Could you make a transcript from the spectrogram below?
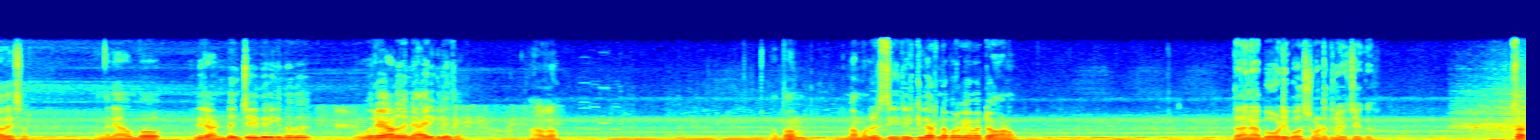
അതെ സർ അങ്ങനെ ആകുമ്പോൾ ഇത് രണ്ടും ചെയ്തിരിക്കുന്നത് ഒരേ ആൾ തന്നെ ആയിരിക്കില്ലേ സാർ ആവാ. അപ്പം നമ്മളൊരു സീരിയൽ കില്ലറിന്റെ പുറകെ മറ്റോ ആണോ? താൻ ആ ബോഡി പോസ്റ്റ്മോർട്ടത്തിന് വെച്ചേക്ക്. സാർ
